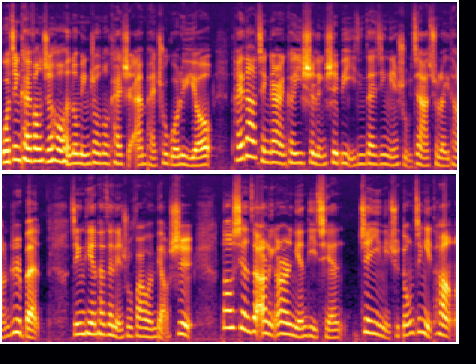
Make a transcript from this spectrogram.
国境开放之后，很多民众都开始安排出国旅游。台大前感染科医师林世璧已经在今年暑假去了一趟日本。今天他在脸书发文表示，到现在二零二二年底前，建议你去东京一趟，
